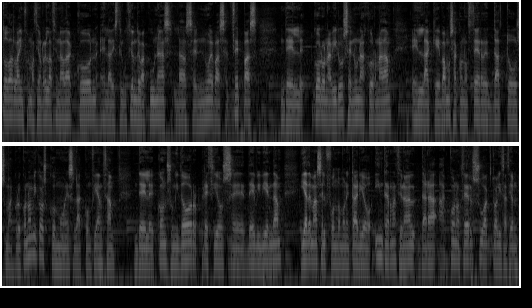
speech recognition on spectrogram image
toda la información relacionada con eh, la distribución de vacunas, las nuevas cepas del coronavirus en una jornada en la que vamos a conocer datos macroeconómicos como es la confianza del consumidor, precios eh, de vivienda y además el Fondo Monetario Internacional dará a conocer su actualización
